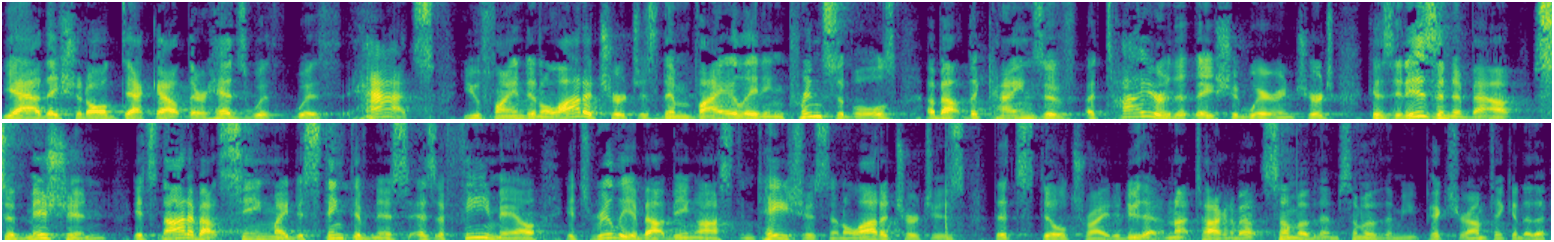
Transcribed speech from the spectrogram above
yeah, they should all deck out their heads with, with hats. You find in a lot of churches them violating principles about the kinds of attire that they should wear in church because it isn't about submission. It's not about seeing my distinctiveness as a female. It's really about being ostentatious in a lot of churches that still try to do that. I'm not talking about some of them. Some of them you picture. I'm thinking of the,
